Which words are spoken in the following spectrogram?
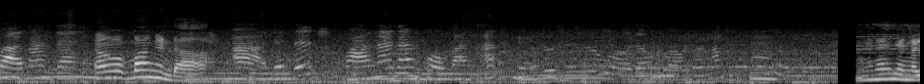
വാങ്ങാണ്ട വാങ്ങണ്ട. ആ അതായത് വാങ്ങാൻ പോകാന അങ്ങനെ ഞങ്ങൾ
